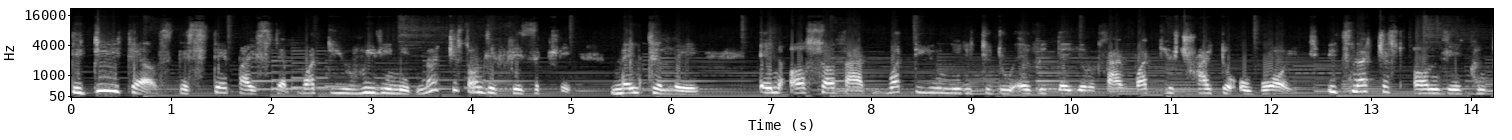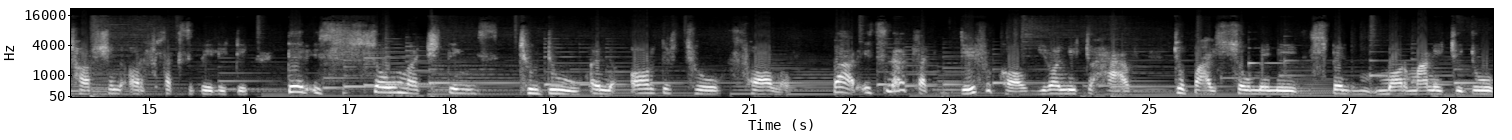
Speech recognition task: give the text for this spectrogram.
the details, the step by step, what do you really need, not just only physically, mentally, and also that what do you need to do every day in life? What do you try to avoid? It's not just only contortion or flexibility. There is so much things to do in order to follow. But it's not like difficult. You don't need to have to buy so many spend more money to do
